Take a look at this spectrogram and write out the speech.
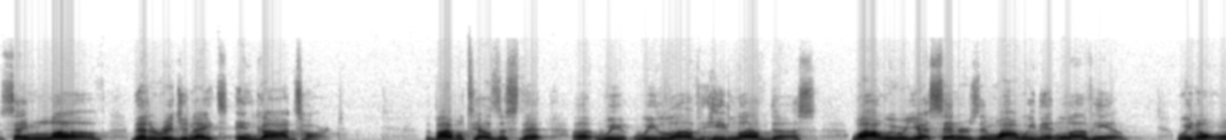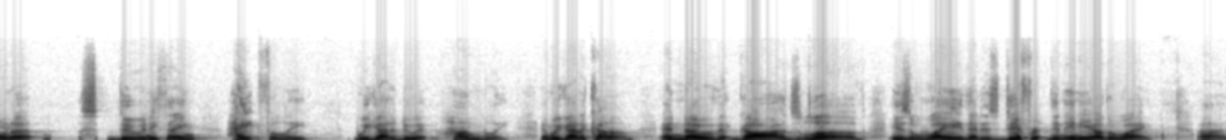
same love that originates in God's heart. The Bible tells us that uh, we, we love, He loved us while we were yet sinners and while we didn't love Him. We don't want to do anything hatefully. We got to do it humbly. And we got to come and know that God's love is a way that is different than any other way. Uh,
